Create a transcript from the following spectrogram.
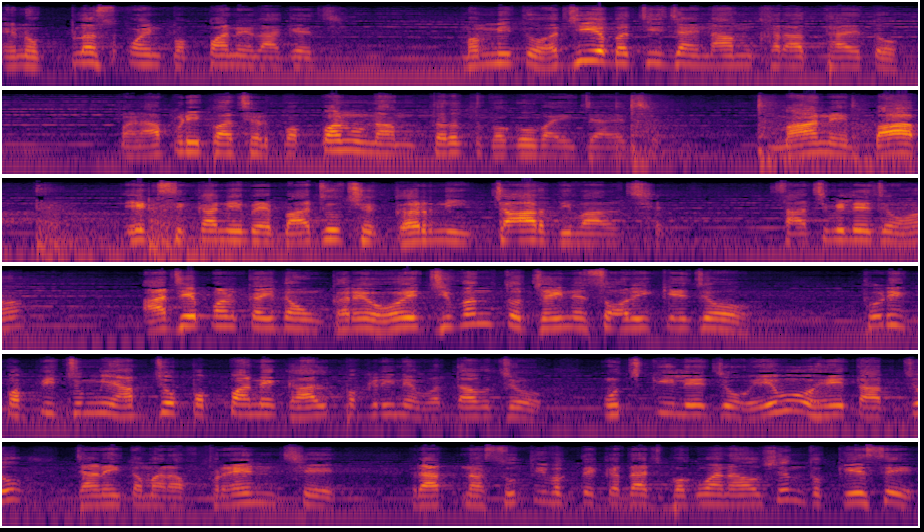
એનો પ્લસ પોઈન્ટ પપ્પાને લાગે છે. મમ્મી તો હજી બચી જાય, નામ ખરાબ થાય તો. પણ આપણી પાછળ પપ્પાનું નામ તરત ભગવાઈ જાય છે. માને બાપ, એક સિક્કાની બે બાજુ છે, ઘરની ચાર દિવાલ છે. સાચવી લેજો, હા. આજે પણ કહી દઉં, ઘરે હોય જીવન તો જઈને સોરી કહેજો. થોડીક પપ્પી ચુમ્મી આપજો, પપ્પાને ગાલ પકડીને બતાવજો ઉંચકી લેજો, એવો હેત આપજો, જાણે તમારા ફ્રેન્ડ છે. રાતના સૂતી વખતે કદાચ ભગવાન આવશે ને તો કહેશે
